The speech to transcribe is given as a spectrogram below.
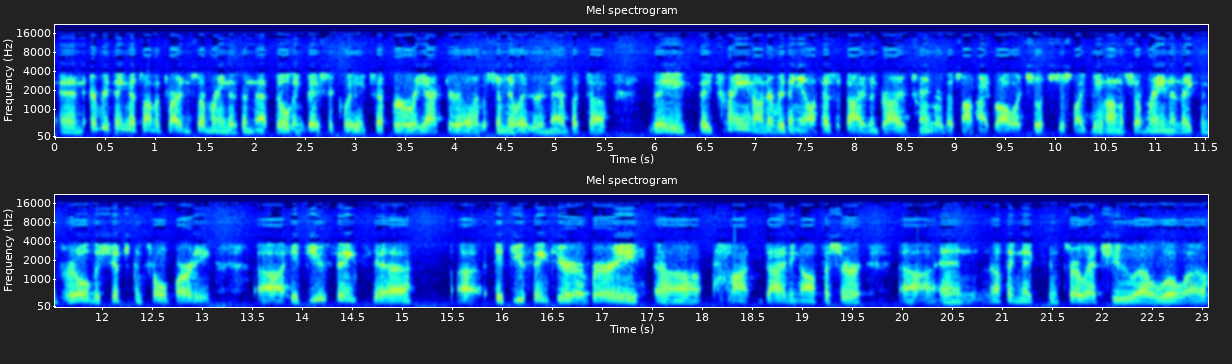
and everything that's on a Trident submarine is in that building, basically, except for a reactor. They have a simulator in there, but. Uh, they they train on everything. You know, it has a dive and drive trainer that's on hydraulics, so it's just like being on a submarine, and they can drill the ship's control party. Uh, if you think uh, uh, if you think you're a very uh, hot diving officer uh, and nothing they can throw at you uh, will uh,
